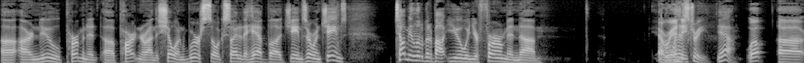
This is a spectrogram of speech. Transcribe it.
uh, our new permanent uh, partner on the show, and we're so excited to have uh, James Irwin. James, tell me a little bit about you and your firm and uh, Yeah, little Randy. history. Yeah. Well, uh,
